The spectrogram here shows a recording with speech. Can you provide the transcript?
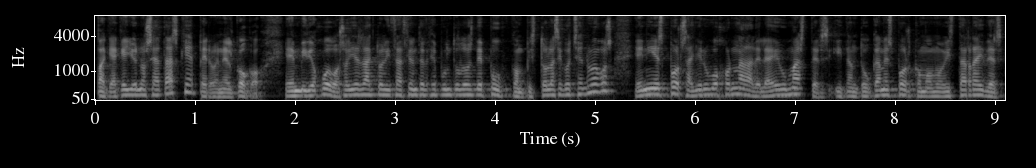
para que aquello no se atasque, pero en el coco. En videojuegos, hoy es la actualización 13.2 de PUB con pistolas y coches nuevos. En eSports, ayer hubo jornada de la EU Masters y tanto UCAM Sports como Movistar Riders,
